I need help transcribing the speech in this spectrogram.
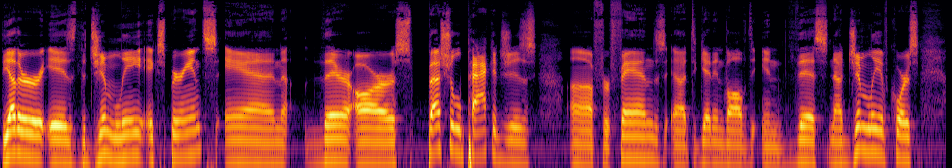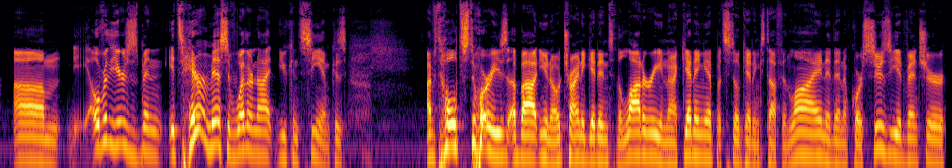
The other is the Jim Lee experience, and there are special packages uh, for fans uh, to get involved in this. Now, Jim Lee, of course, um, over the years has been it's hit or miss of whether or not you can see him because. I've told stories about, you know, trying to get into the lottery and not getting it, but still getting stuff in line. And then, of course, Susie Adventure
